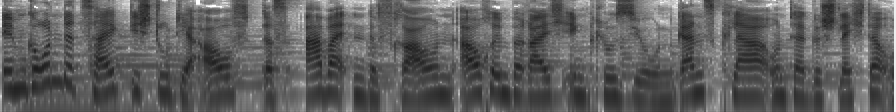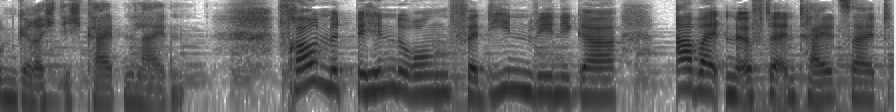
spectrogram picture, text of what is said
Im Grunde zeigt die Studie auf, dass arbeitende Frauen auch im Bereich Inklusion ganz klar unter Geschlechterungerechtigkeiten leiden. Frauen mit Behinderungen verdienen weniger, arbeiten öfter in Teilzeit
